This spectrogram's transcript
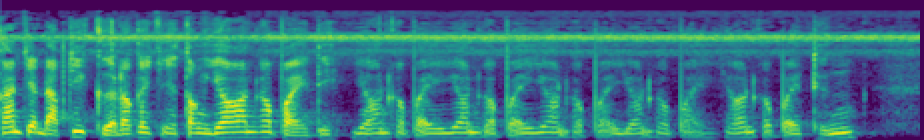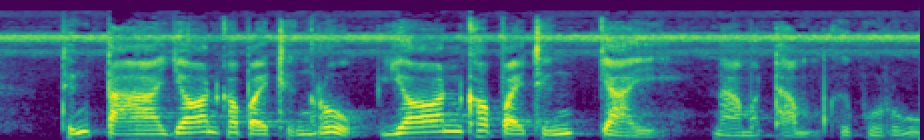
การจะดับที่เกิดเราก็จะต้องย้อนเข้าไปดิย้อนเข้าไป ย้อนเข้าไป ย้อนเข้าไป ย้อนเข้าไป ย้อนเข้าไปถึง ถึงตาย้อนเข้าไปถึงรูป ย้อนเข้าไปถึงใจนามธรรมคือผู้รู้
